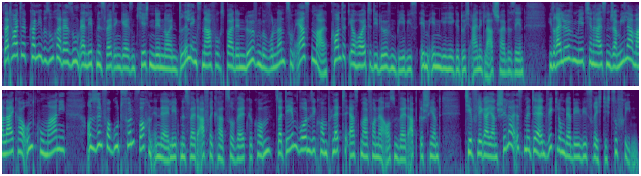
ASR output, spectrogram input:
Seit heute können die Besucher der Zoom-Erlebniswelt in Gelsenkirchen den neuen Drillingsnachwuchs bei den Löwen bewundern. Zum ersten Mal konntet ihr heute die Löwenbabys im Innengehege durch eine Glasscheibe sehen. Die drei Löwenmädchen heißen Jamila, Malaika und Kumani und sie sind vor gut fünf Wochen in der Erlebniswelt Afrika zur Welt gekommen. Seitdem wurden sie komplett erstmal von der Außenwelt abgeschirmt. Tierpfleger Jan Schiller ist mit der Entwicklung der Babys richtig zufrieden.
